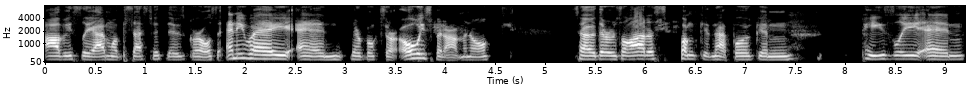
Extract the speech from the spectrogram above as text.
obviously, I'm obsessed with those girls anyway, and their books are always phenomenal. So there was a lot of spunk in that book, and Paisley and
